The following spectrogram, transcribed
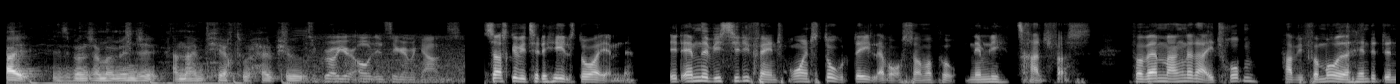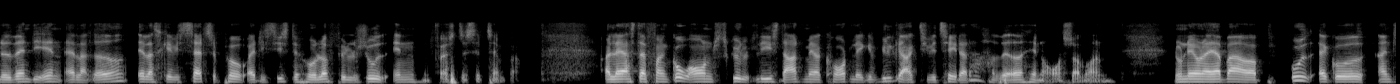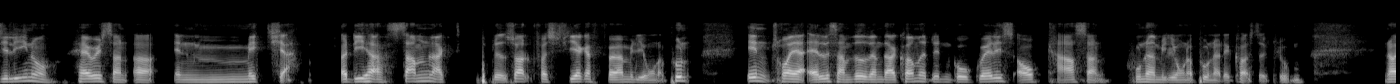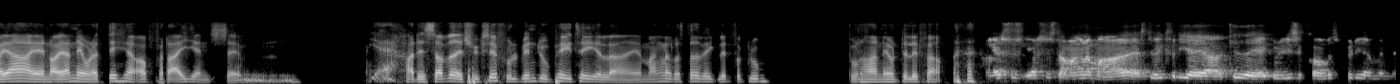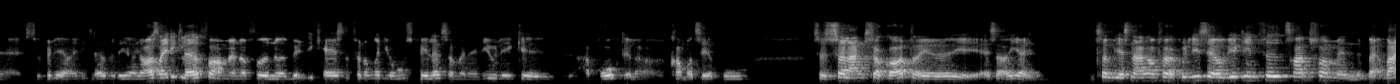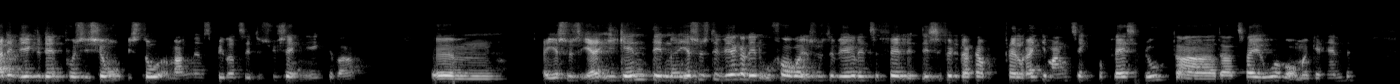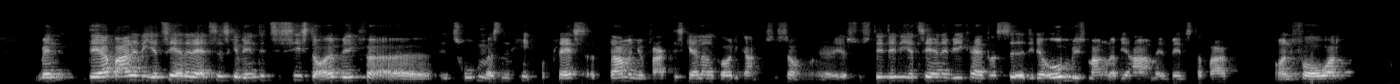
Hi, it's Benjamin Menji, and I'm here to help you to grow your own Instagram accounts. Så skal vi til det helt store emne. Et emne, vi City-fans bruger en stor del af vores sommer på, nemlig transfers. For hvad mangler der i truppen? Har vi formået at hente det nødvendige ind allerede, eller skal vi satse på, at de sidste huller fyldes ud inden den 1. september? Og lad os da for en god ordens skyld lige starte med at kortlægge, hvilke aktiviteter der har været hen over sommeren. Nu nævner jeg bare op. Ud er gået Angelino, Harrison og Enmicja. Og de har sammenlagt blevet solgt for cirka 40 millioner pund. Ind tror jeg alle sammen ved, hvem der er kommet. Det er den gode Grealish og Carson. 100 millioner pund har det kostet klubben. Når jeg, øh, når jeg nævner det her op for dig, Jens, øhm, ja, har det så været et succesfuldt vindue PT, eller øh, mangler der stadigvæk lidt for klubben? Du har nævnt det lidt før. jeg, synes, jeg synes, der mangler meget. Altså, det er jo ikke fordi, at jeg er ked af, at Grealish er kommet, selvfølgelig, men uh, øh, selvfølgelig er jeg rigtig glad for det. Og jeg er også rigtig glad for, at man har fået noget mønt i kassen for nogle af de unge spillere, som man alligevel ikke uh, har brugt eller kommer til at bruge. Så så langt, så godt. Og, uh, altså, jeg, som jeg snakker om før, Grealish er jo virkelig en fed transfer, men var det virkelig den position, vi stod og manglede en spiller til? Det synes jeg egentlig ikke, det var. Øhm, og jeg synes, ja, igen, det, jeg synes, det virker lidt uforberedt, jeg synes, det virker lidt tilfældigt. Det er selvfølgelig, der kan falde rigtig mange ting på plads nu. Der, der er tre uger, hvor man kan handle. Men det er bare lidt irriterende, at det altid skal vente til sidste øjeblik, før øh, truppen er sådan helt på plads, og der er man jo faktisk allerede godt i gang med sæsonen. Øh, jeg synes, det er lidt irriterende, at vi ikke har adresseret de der åbenlyse mangler, vi har med en venstre bak og en forward.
